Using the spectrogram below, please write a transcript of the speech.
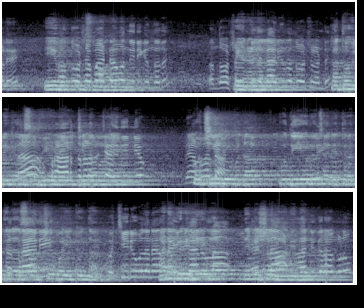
വളരെ ഏവർക്കും സന്തോഷമായിട്ടാണ് വന്നിരിക്കുന്നത്. സന്തോഷമുണ്ട്. എല്ലാവർക്കും സന്തോഷമുണ്ട്. പ്രാർത്ഥനകളും ചൈതന്യം കൊച്ചി രൂപത പുതിയൊരു ചരിത്രത്തിന് കൊച്ചി രൂപതനെ നയിക്കാനുള്ള എല്ലാ അനുഗ്രഹങ്ങളും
